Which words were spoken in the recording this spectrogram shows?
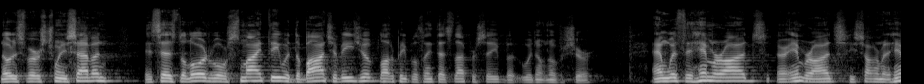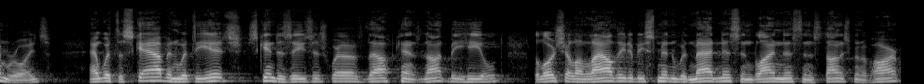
Notice verse 27. It says, The Lord will smite thee with the botch of Egypt. A lot of people think that's leprosy, but we don't know for sure. And with the hemorrhoids, or hemorrhoids, he's talking about hemorrhoids, and with the scab and with the itch, skin diseases, whereas thou canst not be healed. The Lord shall allow thee to be smitten with madness and blindness and astonishment of heart.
